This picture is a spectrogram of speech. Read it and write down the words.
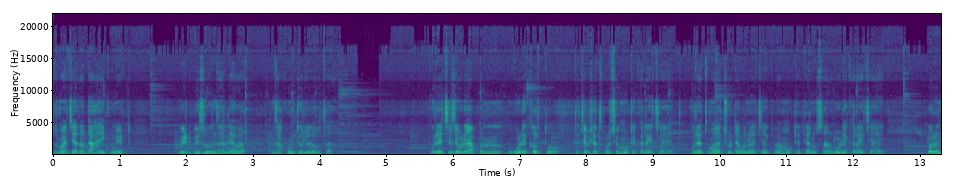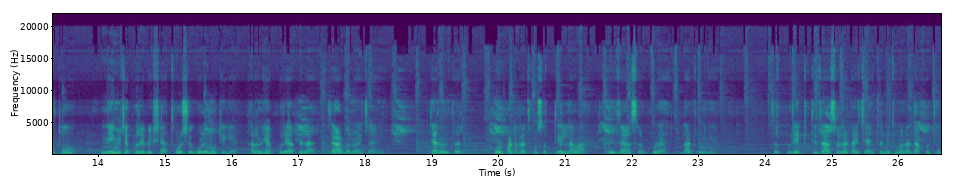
तर माझी आता दहा एक मिनिट पीठ भिजवून झाल्यावर झाकून ठेवलेलं होतं. पुऱ्याचे जेवढे आपण गोळे करतो त्याच्यापेक्षा थोडेसे मोठे करायचे आहेत. पुऱ्या तुम्हाला छोट्या बनवायच्या आहे किंवा मोठ्या त्यानुसार गोळे करायचे आहे परंतु नेहमीच्या पुऱ्यापेक्षा थोडेसे गोळे मोठे घ्या कारण ह्या पुऱ्या आपल्याला जाड बनवायचे आहे त्यानंतर पोळपाटाला थोडंसं तेल लावा आणि जाळसर पुऱ्या लाटून घ्या. तर पुऱ्या किती जाळसर लाटायच्या आहे तर मी तुम्हाला दाखवते.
